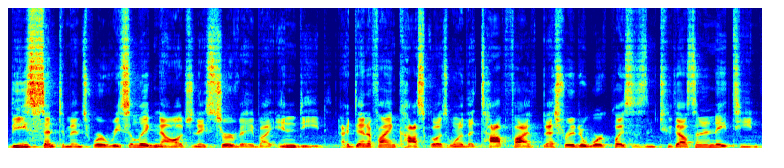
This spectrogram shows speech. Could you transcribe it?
These sentiments were recently acknowledged in a survey by Indeed, identifying Costco as one of the top five best rated workplaces in 2018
